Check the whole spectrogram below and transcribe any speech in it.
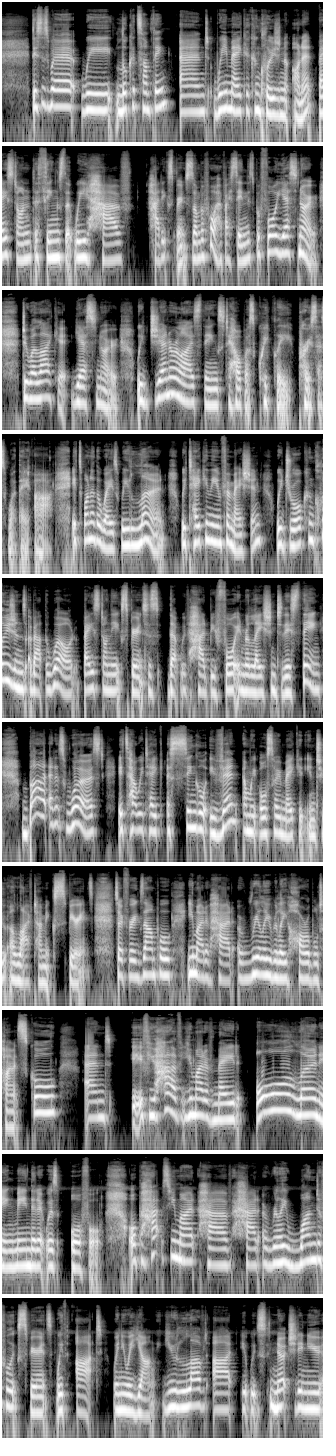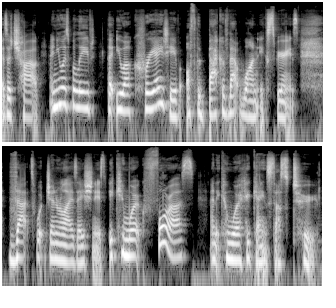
this is where we look at something and we make a conclusion on it based on the things that we have had experiences on before. Have I seen this before? Yes, no. Do I like it? Yes, no. We generalize things to help us quickly process what they are. It's one of the ways we learn. We take in the information, we draw conclusions about the world based on the experiences that we've had before in relation to this thing. But at its worst, it's how we take a single event and we also make it into a lifetime experience. So, for example, you might have had a really, really horrible time at school. And if you have, you might have made all learning mean that it was awful. Or perhaps you might have had a really wonderful experience with art when you were young. You loved art, it was nurtured in you as a child, and you always believed that you are creative off the back of that one experience. That's what generalization is. It can work for us and it can work against us too.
